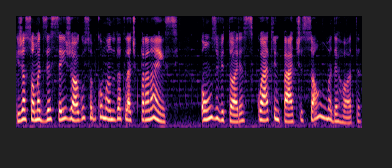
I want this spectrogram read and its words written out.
que já soma 16 jogos sob comando do Atlético Paranaense. 11 vitórias, 4 empates, só uma derrota.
